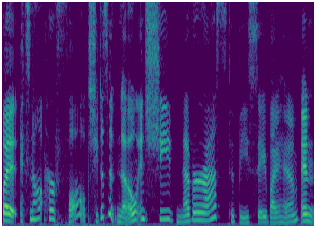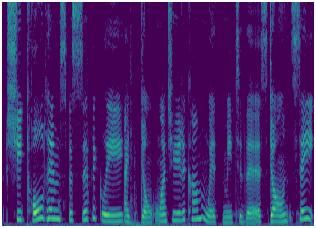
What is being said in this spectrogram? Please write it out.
But it's not her fault. She doesn't know, and she never asked to be saved by him. And she told him specifically, I don't want you to come with me to this. Don't say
